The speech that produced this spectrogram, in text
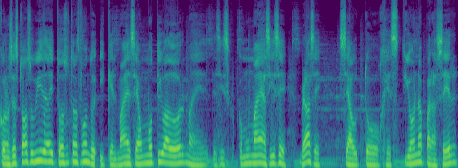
conoces toda su vida y todo su trasfondo y que el mae sea un motivador, mae, decís, como un mae así se, ¿verdad? Se, se autogestiona para ser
